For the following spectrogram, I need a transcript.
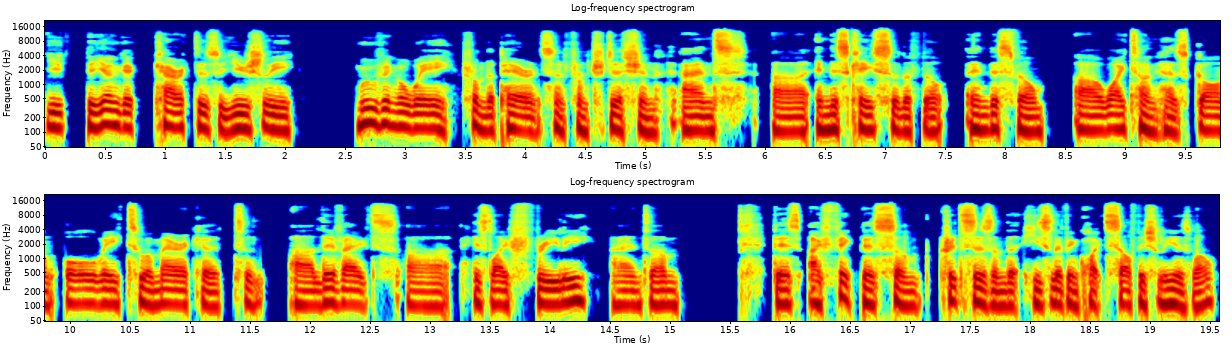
you, the younger characters are usually moving away from the parents and from tradition, and uh, in this case of the film, in this film, uh, Wai Tung has gone all the way to America to uh, live out uh, his life freely, and um, there's I think there's some criticism that he's living quite selfishly as well.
